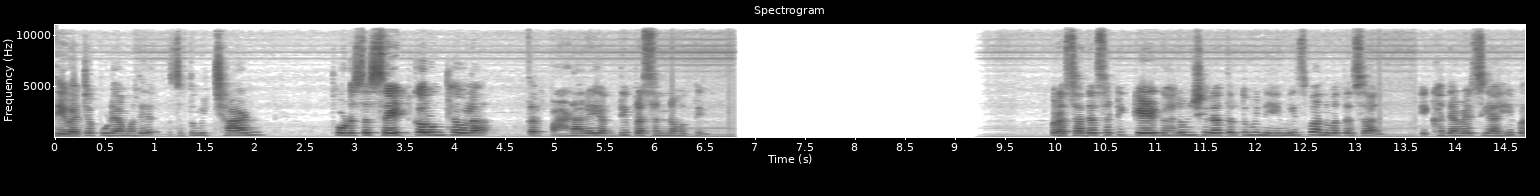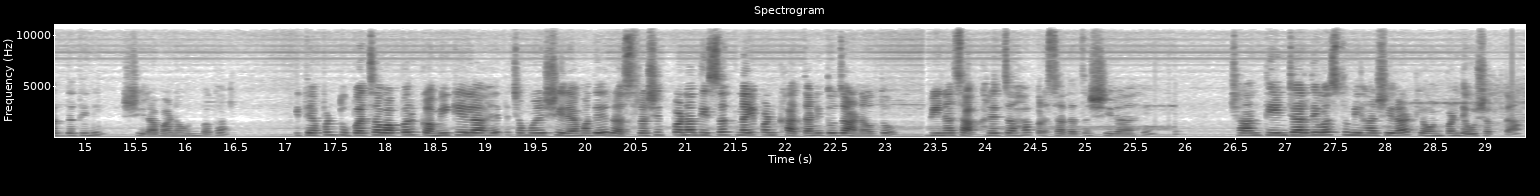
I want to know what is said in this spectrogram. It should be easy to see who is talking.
Speaker 1: देवाच्या पुड्यामध्ये असं तुम्ही छान थोडंसं सेट करून ठेवला तर पाहणारे अगदी प्रसन्न होतील. प्रसादासाठी केळ घालून शिरा तर तुम्ही नेहमीच बनवत असाल. एखाद्या वेळेस याही पद्धतीने शिरा बनवून बघा. इथे आपण तुपाचा वापर कमी केला आहे त्याच्यामुळे शिऱ्यामध्ये रसरशीतपणा दिसत नाही पण खाताना तो जाणवतो. बिना साखरेचा हा प्रसादाचा शिरा आहे. छान तीन चार दिवस तुम्ही हा शिरा ठेवून पण देऊ शकता.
